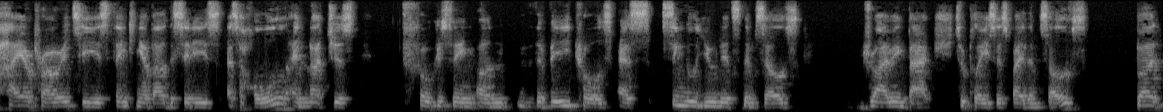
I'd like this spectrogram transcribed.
higher priorities thinking about the cities as a whole and not just focusing on the vehicles as single units themselves driving back to places by themselves. But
